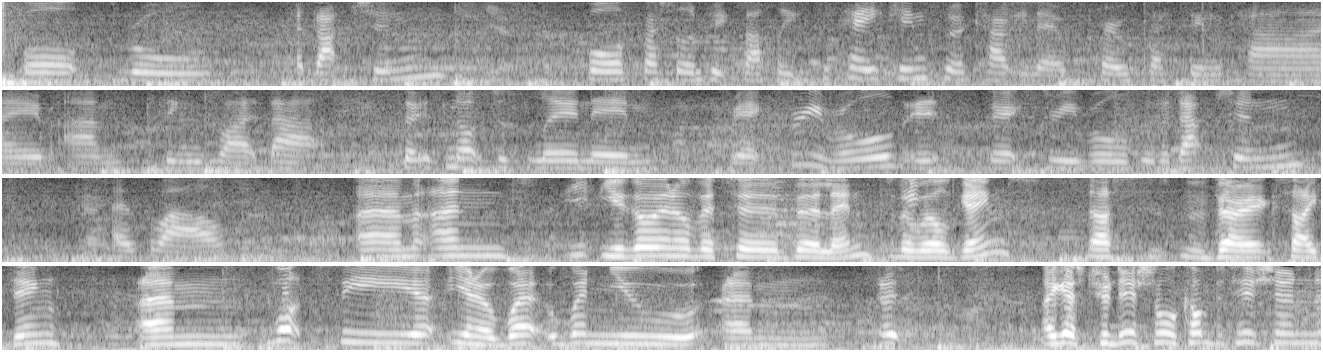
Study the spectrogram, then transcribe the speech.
sports rules adaptations for Special Olympics athletes to take into account, you know, processing time and things like that. So it's not just learning 3x3 rules, it's 3x3 rules with adaptions as well. Um, and you're going over to Berlin for the World Games. That's very exciting. Um, what's the you know when you um, I guess traditional competition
